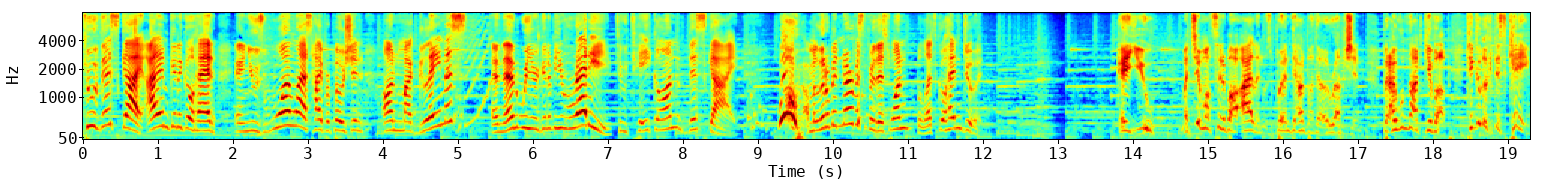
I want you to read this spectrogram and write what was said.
to this guy. I am to go ahead and use one last Hyper Potion on my Glamis, and then we are to be ready to take on this guy. Woo! I'm a little bit nervous for this one, but let's go ahead and do it. Hey, you! My gym on Cinnabar Island was burned down by the eruption, but I will not give up. Take a look at this cave.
